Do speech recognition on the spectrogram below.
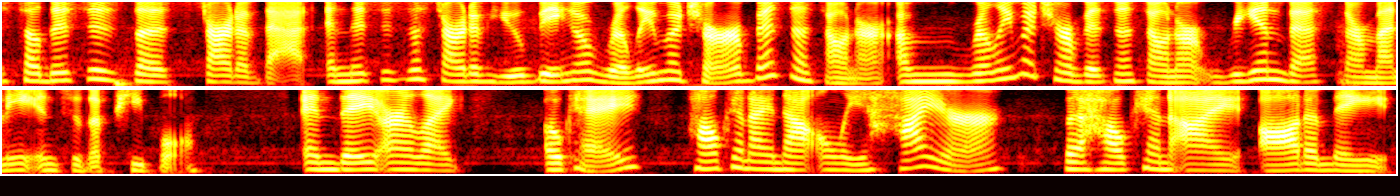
So this is the start of that. And this is the start of you being a really mature business owner. A really mature business owner reinvests their money into the people. And they are like, okay, how can I not only hire, but how can I automate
